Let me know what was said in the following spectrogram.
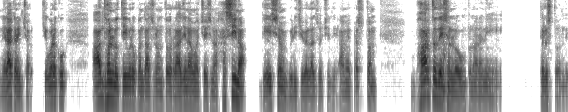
నిరాకరించారు. చివరకు ఆందోళనలు తీవ్ర రూపం దాల్చడంతో రాజీనామా చేసిన హసీనా దేశం విడిచి వెళ్ళాల్సి వచ్చింది. ఆమె ప్రస్తుతం భారతదేశంలో ఉంటున్నారని తెలుస్తోంది.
